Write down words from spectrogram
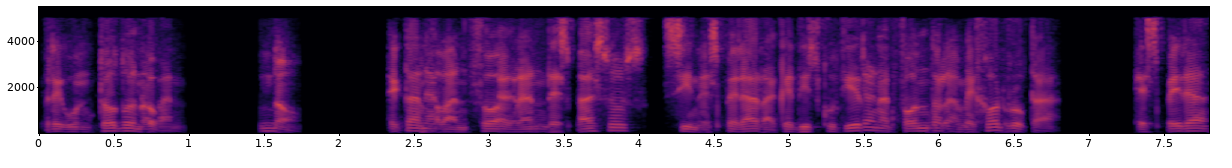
preguntó Donovan. No. Ethan avanzó a grandes pasos, sin esperar a que discutieran a fondo la mejor ruta. Espera,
